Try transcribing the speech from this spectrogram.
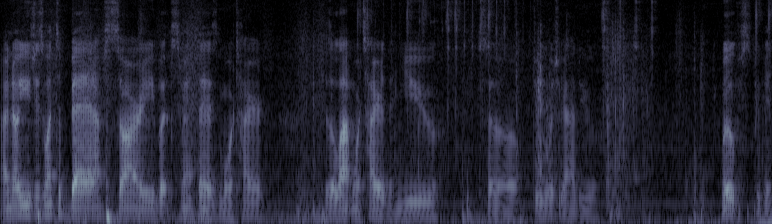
I know you just went to bed, I'm sorry, but Samantha is more tired. Is a lot more tired than you. So, do what you gotta do. Move, stupid.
